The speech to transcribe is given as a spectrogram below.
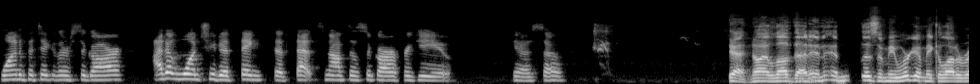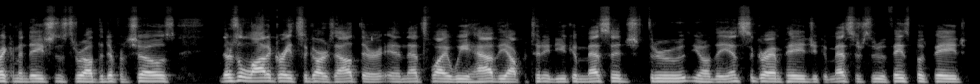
one particular cigar. I don't want you to think that that's not the cigar for you. You know, so Yeah, no, I love that. And and listen, I mean, we're gonna make a lot of recommendations throughout the different shows. There's a lot of great cigars out there, and that's why we have the opportunity. You can message through, you know, the Instagram page. You can message through the Facebook page.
